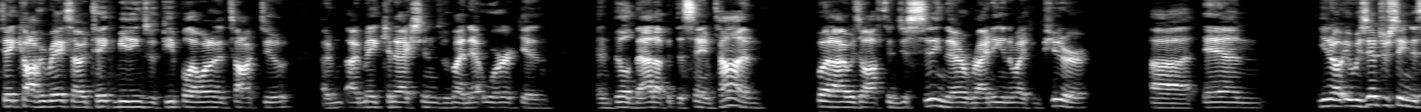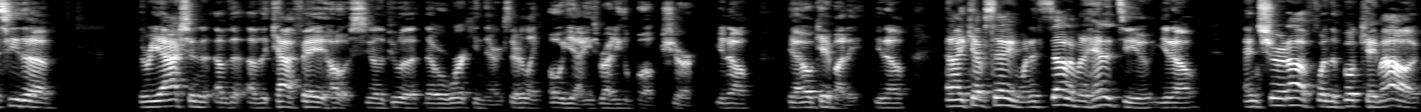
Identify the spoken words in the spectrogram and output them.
take coffee breaks. I would take meetings with people I wanted to talk to. I'd, I'd make connections with my network and and build that up at the same time. But I was often just sitting there writing into my computer, uh, and you know it was interesting to see the the reaction of the of the cafe hosts. You know the people that, that were working there because they're like, "Oh yeah, he's writing a book, sure." You know, yeah, okay, buddy. You know, and I kept saying, "When it's done, I'm going to hand it to you." You know, and sure enough, when the book came out,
